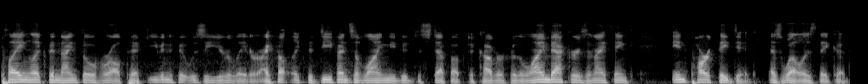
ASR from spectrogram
playing like the ninth overall pick, even if it was a year later. I felt like the defensive line needed to step up to cover for the linebackers, and I think in part they did as well as they could.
